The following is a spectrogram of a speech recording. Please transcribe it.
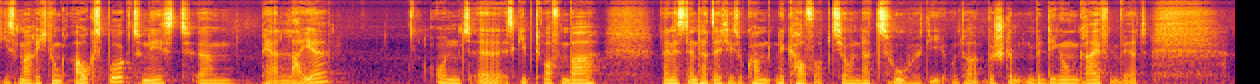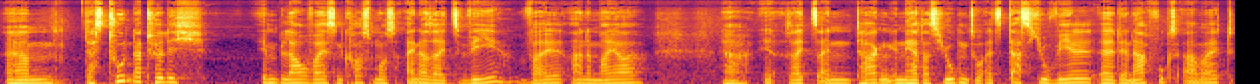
diesmal Richtung Augsburg, zunächst ähm, per Laie. Und äh, es gibt offenbar, wenn es denn tatsächlich so kommt, eine Kaufoption dazu, die unter bestimmten Bedingungen greifen wird. Ähm, das tut natürlich im blau-weißen Kosmos einerseits weh, weil Arne Meyer ja, seit seinen Tagen in Herthas Jugend so als das Juwel äh, der Nachwuchsarbeit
